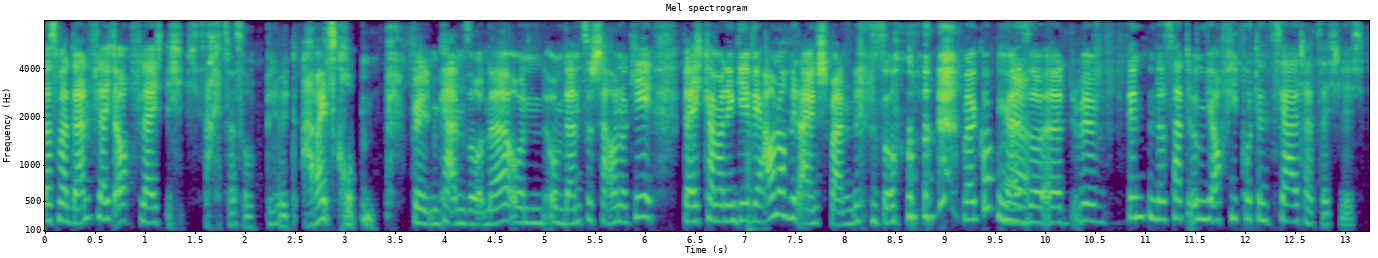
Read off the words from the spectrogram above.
dass man dann vielleicht auch vielleicht, ich, ich sage jetzt mal so blöd, Arbeitsgruppen bilden kann so, ne? Und um dann zu schauen, okay, vielleicht kann man den GWA auch noch mit einspannen. So, mal gucken. Ja. Also äh, wir finden, das hat irgendwie auch viel Potenzial tatsächlich.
